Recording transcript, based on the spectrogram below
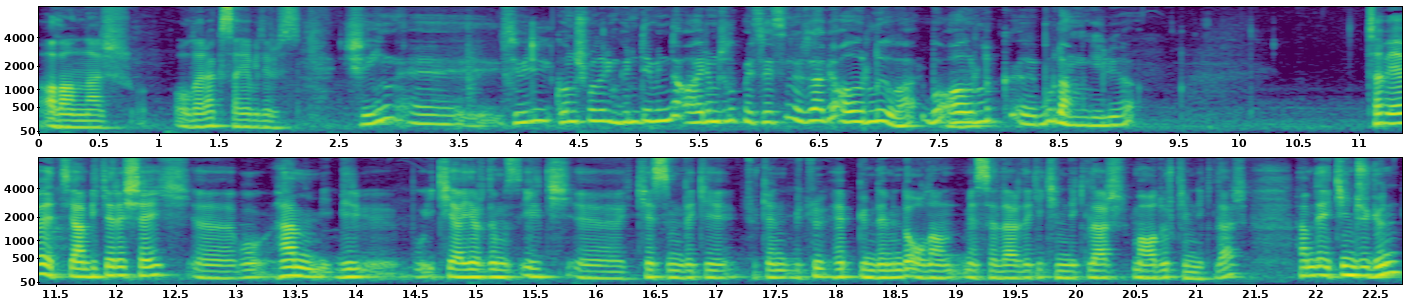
alanlar olarak sayabiliriz. Şeyin e, sivil konuşmaların gündeminde ayrımcılık meselesinin özel bir ağırlığı var. Bu ağırlık e, buradan mı geliyor? Tabii evet yani bir kere şey e, bu hem bir bu iki ayırdığımız ilk e, kesimdeki Türkiye'nin bütün hep gündeminde olan meselelerdeki kimlikler mağdur kimlikler. Hem de ikinci gün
